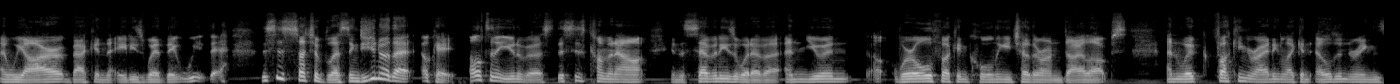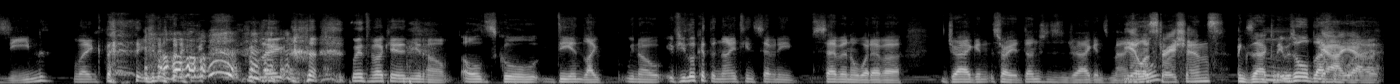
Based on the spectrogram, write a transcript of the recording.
and we are back in the 80s where they we they, this is such a blessing. Did you know that okay, alternate universe, this is coming out in the 70s or whatever and you and uh, we're all fucking calling each other on dial-ups and we're fucking writing like an Elden Ring zine like that, you know what I mean? like with fucking you know old school D and like you know if you look at the 1977 or whatever dragon sorry Dungeons and Dragons The manual illustrations. exactly it was all black Yeah, and yeah. white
